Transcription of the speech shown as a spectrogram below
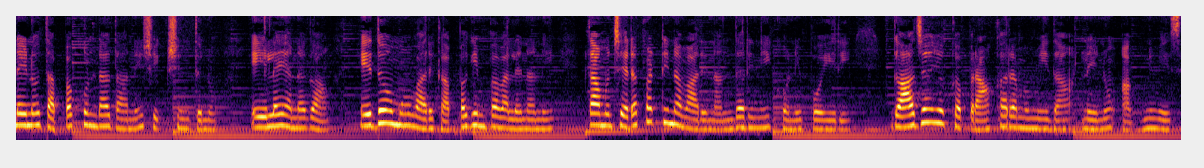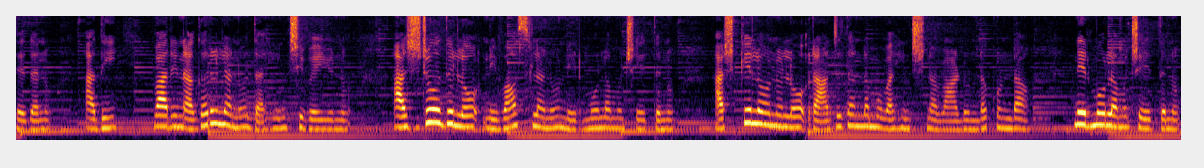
నేను తప్పకుండా దాన్ని శిక్షింతును. ఏలయనగా ఏదోము వారికి అప్పగింపవలెనని తాము చెరపట్టిన వారినందరినీ కొనిపోయిరి. గాజా యొక్క ప్రాకారము మీద నేను అగ్ని వేసేదను. అది వారి నగరులను దహించివేయును. అష్డోదులో నివాసులను నిర్మూలము చేతును. అష్కెలోనులో రాజదండము వహించిన వాడుండకుండా నిర్మూలము చేతును.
